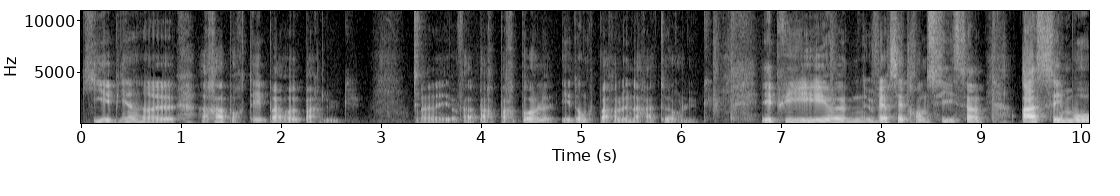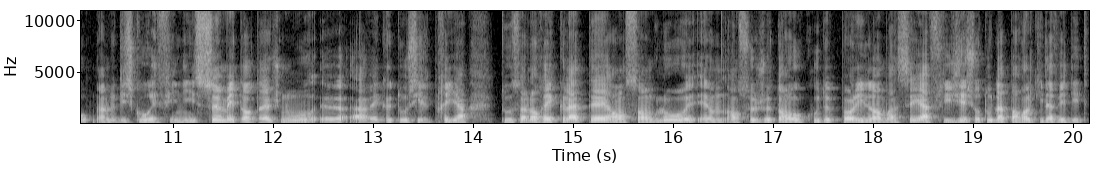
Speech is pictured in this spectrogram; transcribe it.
qui est bien euh, rapporté par, euh, par Luc, hein, enfin par, Paul et donc par le narrateur Luc. Et puis, verset 36, hein, à ces mots, hein, le discours est fini, se mettant à genoux avec tous, il pria, tous alors éclatèrent en sanglots, et en se jetant au cou de Paul, il l'embrassait, affligé surtout de la parole qu'il avait dite,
